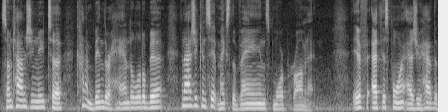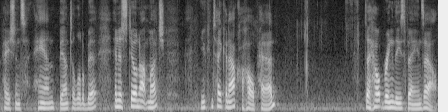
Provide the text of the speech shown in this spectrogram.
sometimes you need to kind of bend their hand a little bit. And as you can see, it makes the veins more prominent. If at this point, as you have the patient's hand bent a little bit, and it's still not much, you can take an alcohol pad to help bring these veins out.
